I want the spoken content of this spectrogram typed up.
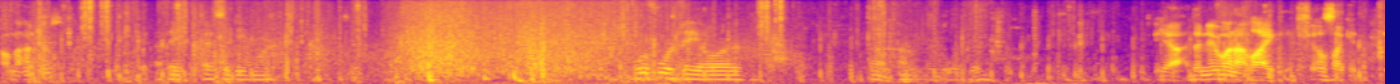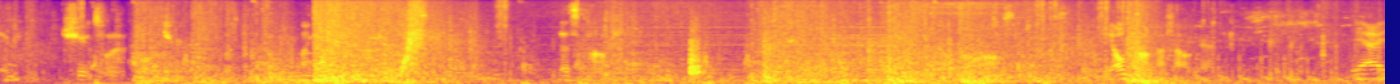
called the hunters. I think that's the DMR. Warforged AR. I don't, I don't remember what the. Yeah, the new one I like. It feels like it, it shoots when I pull the trigger. Like this pump. The old pump I felt good. Yeah, I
